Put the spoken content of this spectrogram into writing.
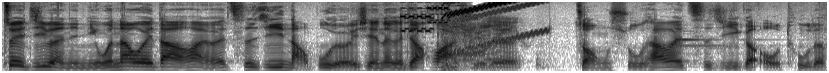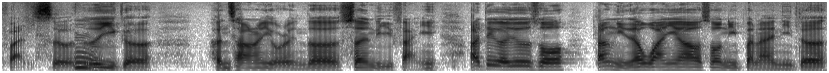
最基本的，你闻到味道的话，也会刺激脑部有一些那个叫化学的中枢，它会刺激一个呕吐的反射，这是一个。很常人有人的生理反应。啊，第二个就是说，当你在弯腰的时候，你本来你的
